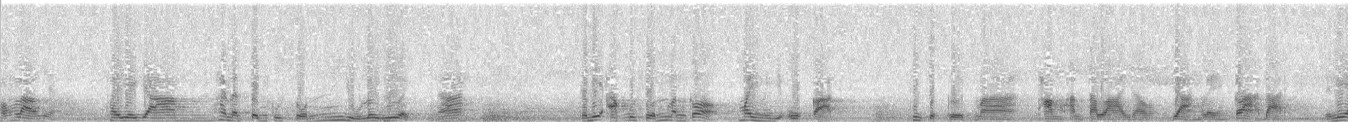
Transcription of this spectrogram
ของเราเนี่ย พยายามให้มันเป็นกุศลอยู่เรื่อยๆนะทีนี้อกุศลมันก็ไม่มีโอกาสที่จะเกิดมาทำอันตรายเราอย่างแรงกล้าได้ในนี้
